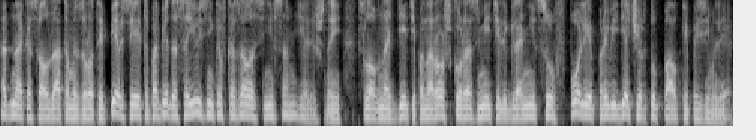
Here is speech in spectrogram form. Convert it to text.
Однако солдатам из роты Персии эта победа союзников казалась не в самом делешной, словно дети понарошку разметили границу в поле, проведя черту палкой по земле.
